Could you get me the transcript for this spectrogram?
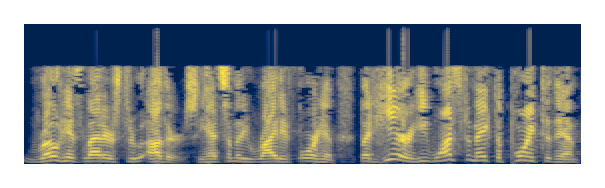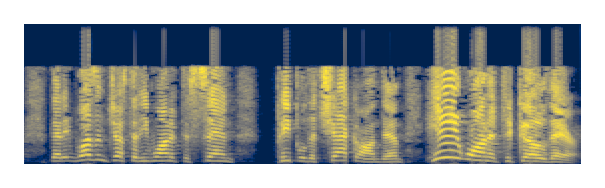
wrote his letters through others. He had somebody write it for him. But here, he wants to make the point to them that it wasn't just that he wanted to send people to check on them. He wanted to go there.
